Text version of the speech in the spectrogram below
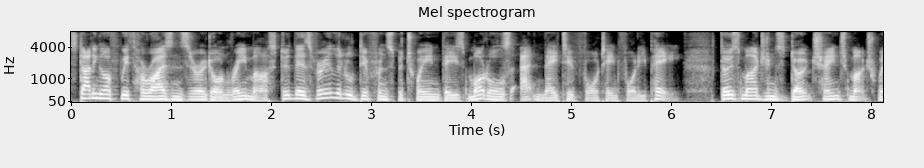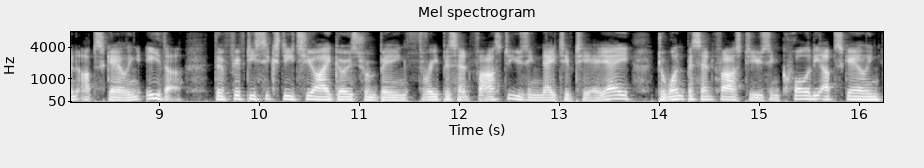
Starting off with Horizon Zero Dawn Remastered, there's very little difference between these models at native 1440p. Those margins don't change much when upscaling either. The 5060 Ti goes from being 3% faster using native TAA to 1% faster using quality upscaling,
